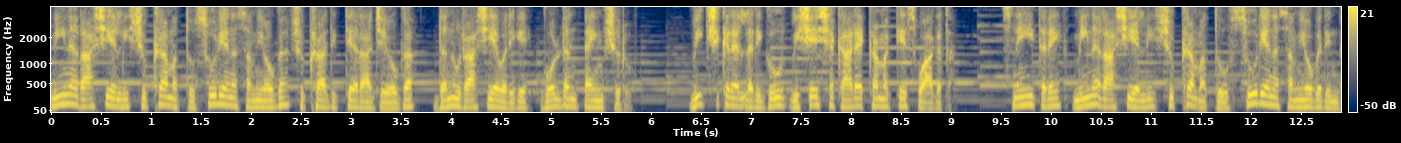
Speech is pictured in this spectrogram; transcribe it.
ಮೀನ ರಾಶಿಯಲ್ಲಿ ಶುಕ್ರ ಮತ್ತು ಸೂರ್ಯನ ಸಂಯೋಗ, ಶುಕ್ರಾದಿತ್ಯ ರಾಜಯೋಗ, ಧನು ರಾಶಿಯವರಿಗೆ ಗೋಲ್ಡನ್ ಟೈಮ್ ಶುರು. ವೀಕ್ಷಕರೆಲ್ಲರಿಗೂ ವಿಶೇಷ ಕಾರ್ಯಕ್ರಮಕ್ಕೆ ಸ್ವಾಗತ. ಸ್ನೇಹಿತರೆ ಮೀನ ರಾಶಿಯಲ್ಲಿ ಶುಕ್ರ ಮತ್ತು ಸೂರ್ಯನ ಸಂಯೋಗದಿಂದ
